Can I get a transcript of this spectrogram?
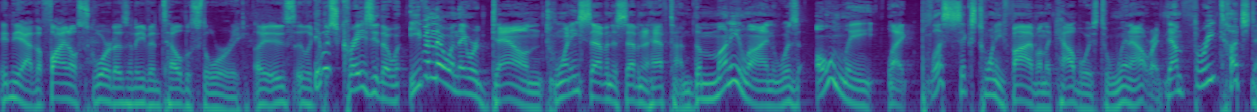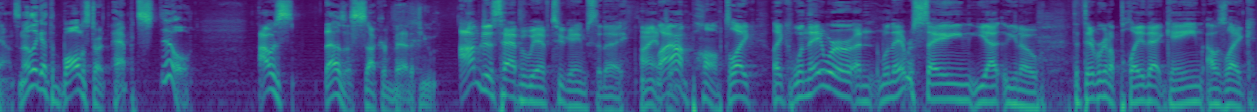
and yeah, the final score doesn't even tell the story. Like, It's, like, It was crazy though. Even though when they were down 27 to 7 at halftime, the money line was only like plus 625 on the Cowboys to win outright. Down 3 touchdowns. Now they got the ball to start the half, but still. I was that was a sucker bet if you I'm just happy we have two games today. I am Like. I'm pumped. Like like when they were and when they were saying yeah, you know that they were going to play that game, I was like,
